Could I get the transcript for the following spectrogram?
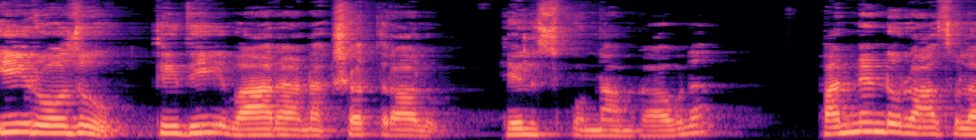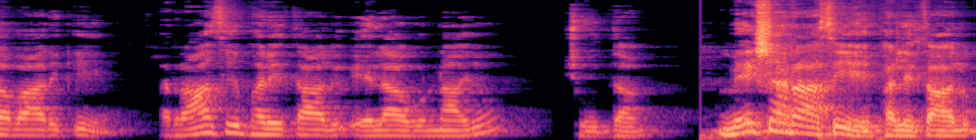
ఈరోజు తిథి వార నక్షత్రాలు తెలుసుకున్నాం కావున పన్నెండు రాసుల వారికి రాశి ఫలితాలు ఎలా ఉన్నాయో చూద్దాం. మేషరాశి ఫలితాలు.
